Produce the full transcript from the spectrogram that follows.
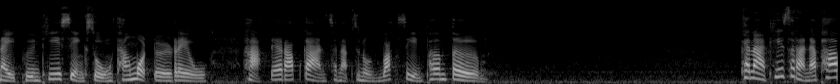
ในพื้นที่เสี่ยงสูงทั้งหมดโดยเร็ว หากได้รับการสนับสนุนวัคซีนเพิ่มเติมขณะที่สถานภาพ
